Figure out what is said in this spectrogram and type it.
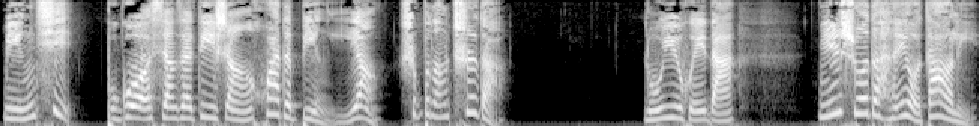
名气不过像在地上画的饼一样，是不能吃的。卢玉回答：“您说的很有道理，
